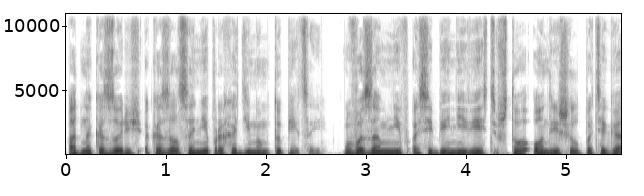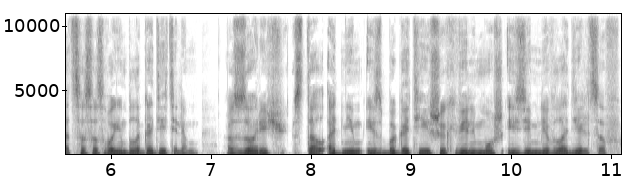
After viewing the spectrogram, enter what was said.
Однако Зорич оказался непроходимым тупицей. Возомнив о себе невесть, что он решил потягаться со своим благодетелем. Зорич стал одним из богатейших вельмож и землевладельцев,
